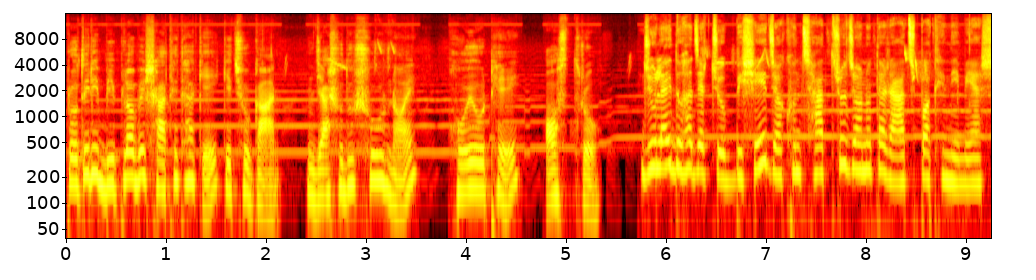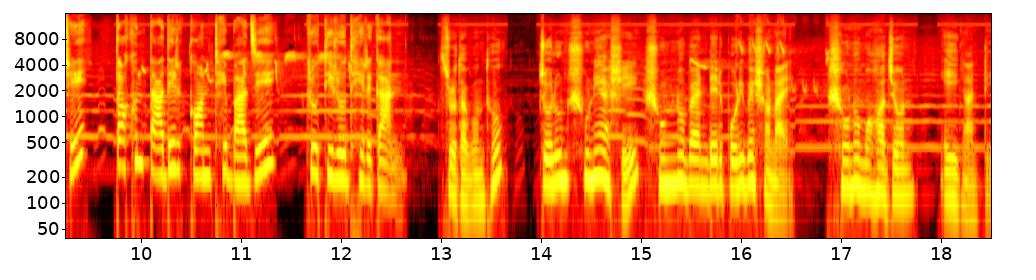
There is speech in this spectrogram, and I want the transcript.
প্রতিটি বিপ্লবের সাথে থাকে কিছু গান যা শুধু সুর নয় হয়ে ওঠে অস্ত্র। জুলাই দু হাজার চব্বিশে যখন ছাত্র জনতা রাজপথে নেমে আসে তখন তাদের কণ্ঠে বাজে প্রতিরোধের গান। শ্রোতাবন্ধু চলুন শুনে আসি শূন্য ব্যান্ডের পরিবেশনায়। সোনু মহাজন এই গানটি।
